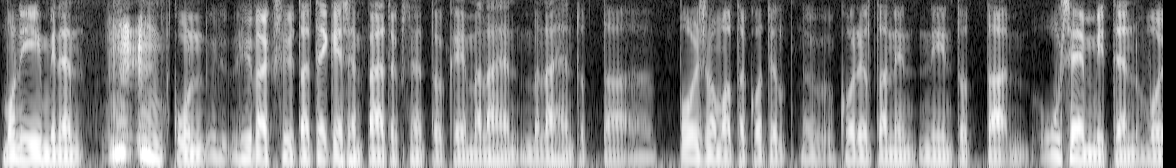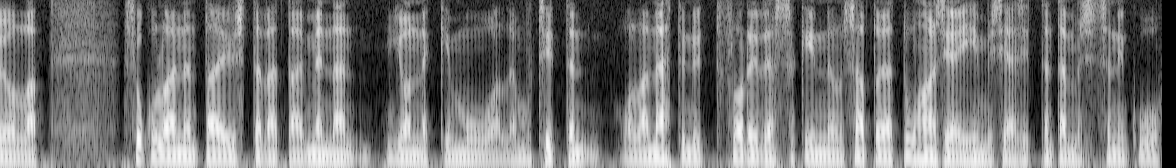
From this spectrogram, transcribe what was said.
Moni ihminen, kun hyväksyy tai tekee sen päätöksen, että okei, mä lähden, mä lähden tota, pois omalta kodilta, niin, niin tota, useimmiten voi olla sukulainen tai ystävä tai mennään jonnekin muualle. Mutta sitten ollaan nähty nyt Floridassakin on satoja tuhansia ihmisiä sitten tämmöisissä niin kuin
